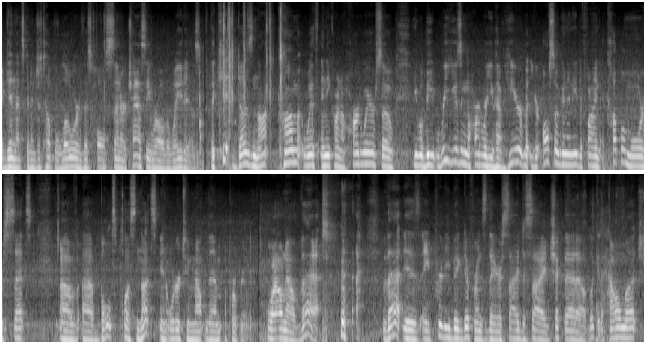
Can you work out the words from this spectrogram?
Again, that's going to just help lower this whole center chassis where all the weight is. The kit does not come with any kind of hardware, so you will be reusing the hardware you have here, but you're also going to need to find a couple more sets of uh, bolts plus nuts in order to mount them appropriately. Wow, now that, that is a pretty big difference there side to side. Check that out. Look at how much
